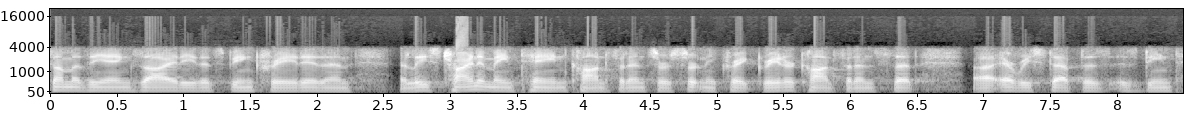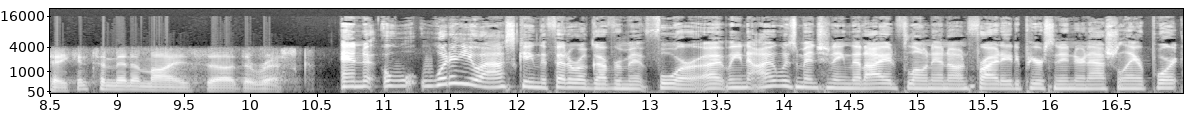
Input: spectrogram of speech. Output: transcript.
some of the anxiety that's being created and at least trying to maintain confidence or certainly create greater confidence that uh, every step is, is being taken to minimize uh, the risk. And what are you asking the federal government for? I mean, I was mentioning that I had flown in on Friday to Pearson International Airport.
